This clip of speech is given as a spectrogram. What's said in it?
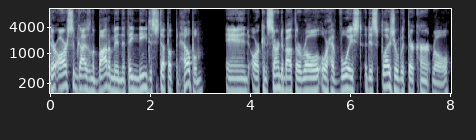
there are some guys on the bottom end that they need to step up and help them and are concerned about their role or have voiced a displeasure with their current role.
